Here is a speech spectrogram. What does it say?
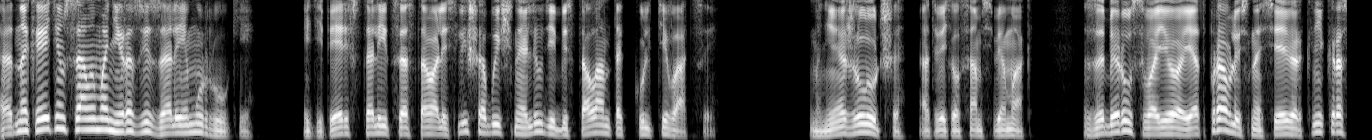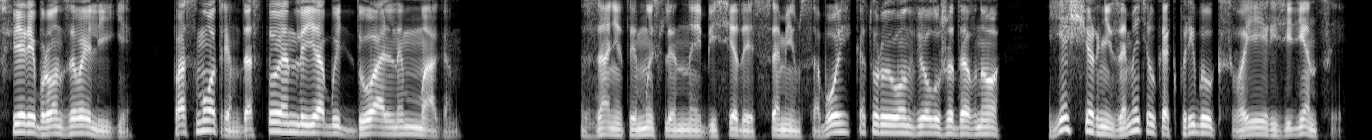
Однако этим самым они развязали ему руки, и теперь в столице оставались лишь обычные люди без таланта к культивации. «Мне же лучше», — ответил сам себе маг. «Заберу свое и отправлюсь на север к некросфере Бронзовой Лиги. Посмотрим, достоин ли я быть дуальным магом». Занятый мысленной беседой с самим собой, которую он вел уже давно, ящер не заметил, как прибыл к своей резиденции.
